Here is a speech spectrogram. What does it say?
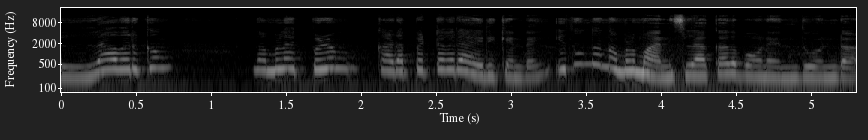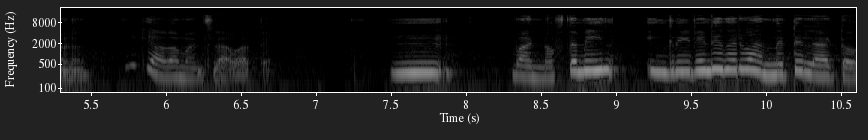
എല്ലാവർക്കും നമ്മളെപ്പോഴും കടപ്പെട്ടവരായിരിക്കണ്ടേ? ഇതൊന്നും നമ്മൾ മനസ്സിലാക്കാതെ പോകണ എന്തുകൊണ്ടാണ്? എനിക്കതാ മനസ്സിലാവാത്തത് one of the main ingredient ഇതുവരെ വന്നിട്ടില്ല കേട്ടോ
